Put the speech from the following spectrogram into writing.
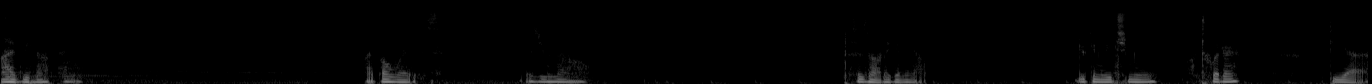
I'd be nothing. Like always, as you know, this is of Giving Up. You can reach me on Twitter. The uh,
